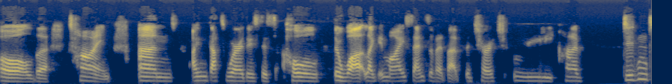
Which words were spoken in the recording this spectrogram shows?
all the time. And I think that's where there's this whole there was like in my sense of it that the church really kind of didn't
